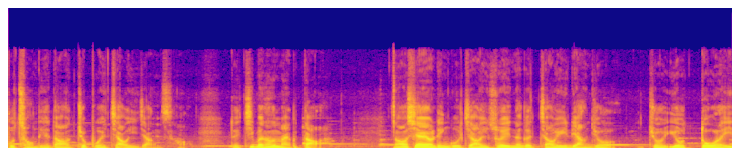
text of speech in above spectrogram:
不重叠到就不会交易这样子哦。对，基本上是买不到啊。然后现在有零股交易，所以那个交易量就就又多了一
